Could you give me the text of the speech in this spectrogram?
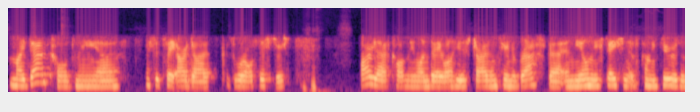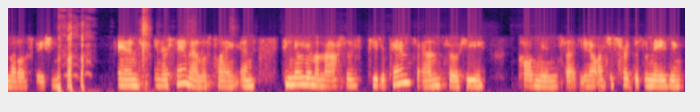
my dad called me. Uh, I should say our dad because we're all sisters. our dad called me one day while he was driving through Nebraska, and the only station that was coming through was a metal station. and Enter Sandman was playing, and he knows I'm a massive Peter Pan fan, so he called me and said, you know, I just heard this amazing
